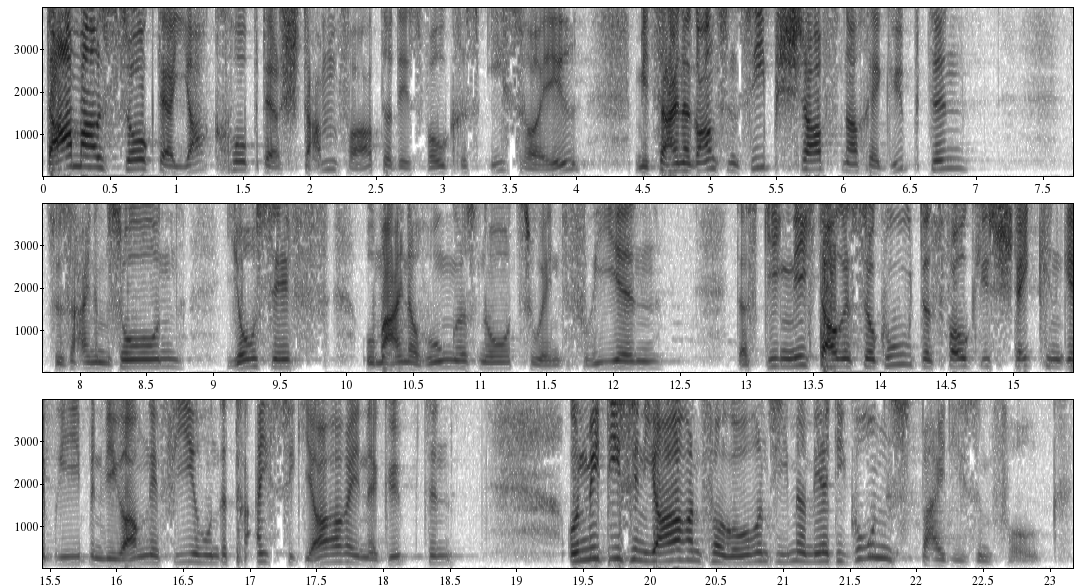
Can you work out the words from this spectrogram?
Damals zog der Jakob, der Stammvater des Volkes Israel, mit seiner ganzen Siebschaft nach Ägypten zu seinem Sohn Josef, um einer Hungersnot zu entfliehen. Das ging nicht alles so gut, das Volk ist stecken geblieben, wie lange? 430 Jahre in Ägypten. Und mit diesen Jahren verloren sie immer mehr die Gunst bei diesem Volk,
